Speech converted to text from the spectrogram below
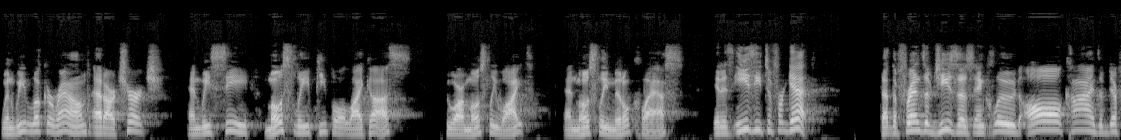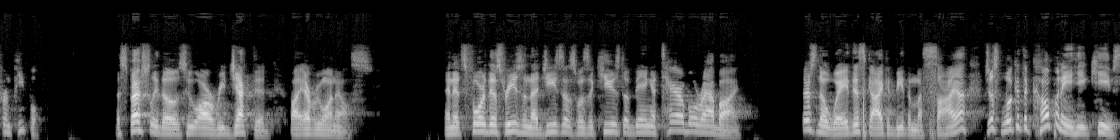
When we look around at our church, and we see mostly people like us who are mostly white and mostly middle class. It is easy to forget that the friends of Jesus include all kinds of different people, especially those who are rejected by everyone else. And it's for this reason that Jesus was accused of being a terrible rabbi. There's no way this guy could be the Messiah. Just look at the company he keeps.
